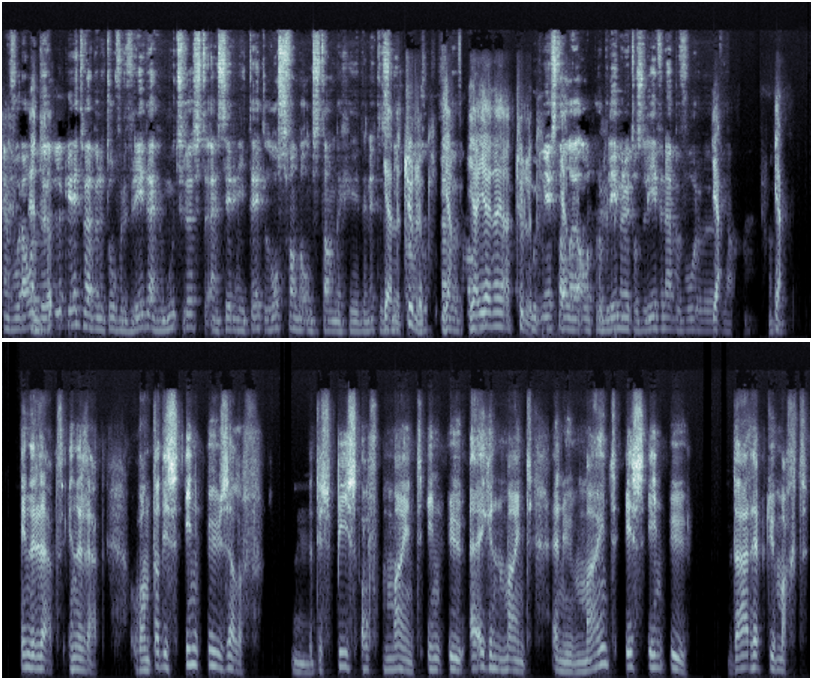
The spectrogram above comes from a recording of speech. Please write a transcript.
En voor alle duidelijkheid, we hebben het over vrede en gemoedsrust en sereniteit los van de omstandigheden. Het is ja, natuurlijk. Ja, ja, ja, ja, natuurlijk. We moeten eerst alle, alle problemen uit ons leven hebben voor we... Ja, ja. ja. inderdaad, inderdaad. Want dat is in uzelf. Hmm. Het is peace of mind, in uw eigen mind. En uw mind is in u. Daar hebt u macht.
